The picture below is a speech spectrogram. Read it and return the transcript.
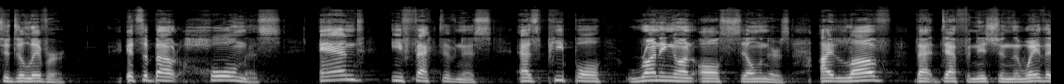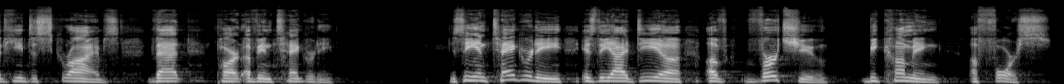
to deliver. It's about wholeness and effectiveness as people running on all cylinders. I love that definition, the way that he describes that part of integrity. You see, integrity is the idea of virtue becoming a force.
